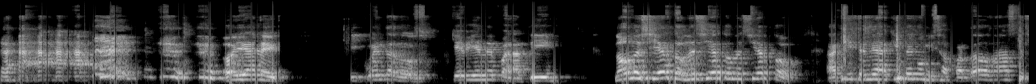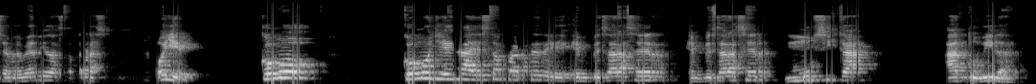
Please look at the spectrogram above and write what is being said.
Oye, Alex, y cuéntanos, ¿qué viene para ti? No, no es cierto, no es cierto, no es cierto. Aquí, tenía, aquí tengo mis apartados nada más que se me habían ido hasta atrás. Oye, ¿cómo, cómo llega esta parte de empezar a hacer, empezar a hacer música a tu vida?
